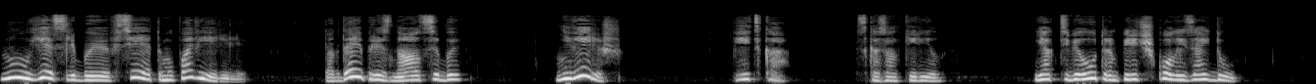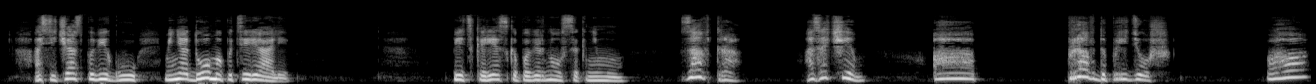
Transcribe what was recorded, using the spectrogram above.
ну, если бы все этому поверили, Тогда и признался бы. Не веришь? Петька, — сказал Кирилл, — я к тебе утром перед школой зайду. А сейчас побегу, меня дома потеряли. Петька резко повернулся к нему. «Завтра? А зачем? А правда придешь?» «Ага»,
